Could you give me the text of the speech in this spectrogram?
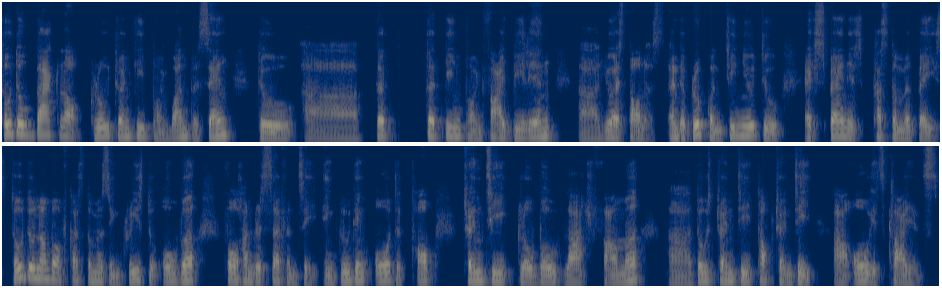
Total backlog grew 20.1% to uh, 13.5 billion uh, US dollars. And the group continued to expand its customer base. Total number of customers increased to over 470, including all the top 20 global large pharma. Uh, those 20 top 20 are all its clients.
